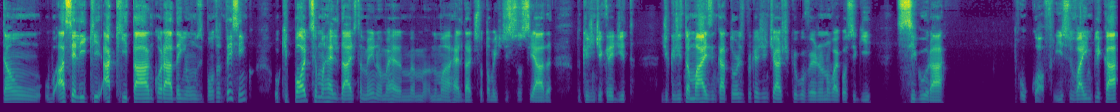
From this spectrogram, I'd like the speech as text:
Então, a Selic aqui está ancorada em 11,35, o que pode ser uma realidade também, não é uma, uma realidade totalmente dissociada do que a gente acredita. A gente acredita mais em 14 porque a gente acha que o governo não vai conseguir segurar o cofre. Isso vai implicar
